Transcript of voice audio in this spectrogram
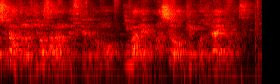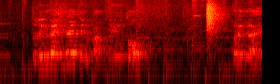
シュラフの広さなんですけれども今ね足を結構開いてます。どれぐらい開いてるかっていうとこれぐらい。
